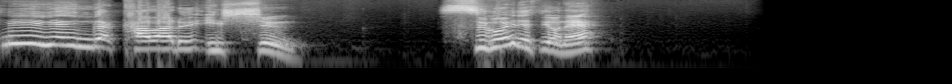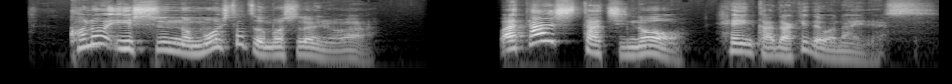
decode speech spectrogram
永遠が変わる一瞬。すごいですよね。この一瞬のもう一つ面白いのは、私たちの変化だけではないです。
